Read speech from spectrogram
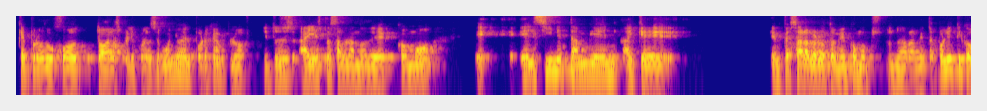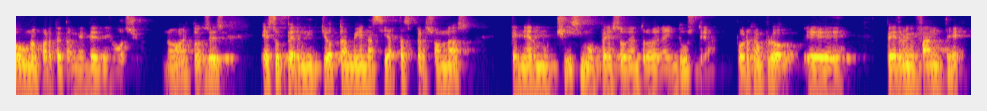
que produjo todas las películas de Buñuel, por ejemplo. Entonces ahí estás hablando de cómo eh, el cine también hay que empezar a verlo también como pues, una herramienta política o una parte también de negocio, ¿no? Entonces, eso permitió también a ciertas personas tener muchísimo peso dentro de la industria. Por ejemplo, eh, Pedro Infante,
